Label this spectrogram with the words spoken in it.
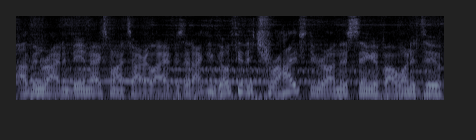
I've been riding BMX my entire life. Is that I can go through the drive-through on this thing if I wanted to.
